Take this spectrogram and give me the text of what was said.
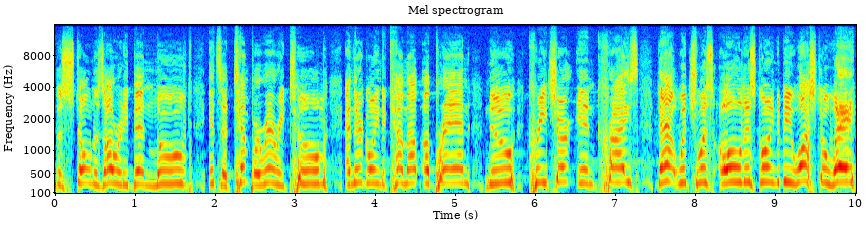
the stone has already been moved. It's a temporary tomb, and they're going to come up a brand new creature in Christ. That which was old is going to be washed away,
